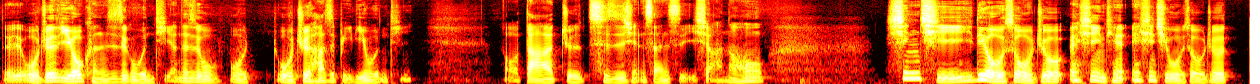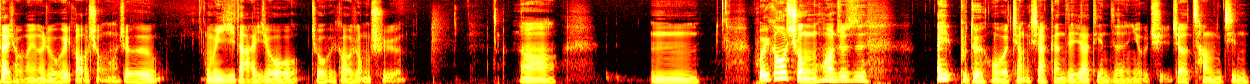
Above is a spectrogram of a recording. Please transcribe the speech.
对，我觉得也有可能是这个问题啊，但是我我我觉得它是比例问题。哦，大家就是吃之前三思一下。然后星期六的时候，我就哎，星期天哎，星期五的时候我就带小朋友就回高雄，就是我们一打一就就回高雄去了。那嗯，回高雄的话就是。哎，不对，我要讲一下，看这家店真的很有趣，叫苍金。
